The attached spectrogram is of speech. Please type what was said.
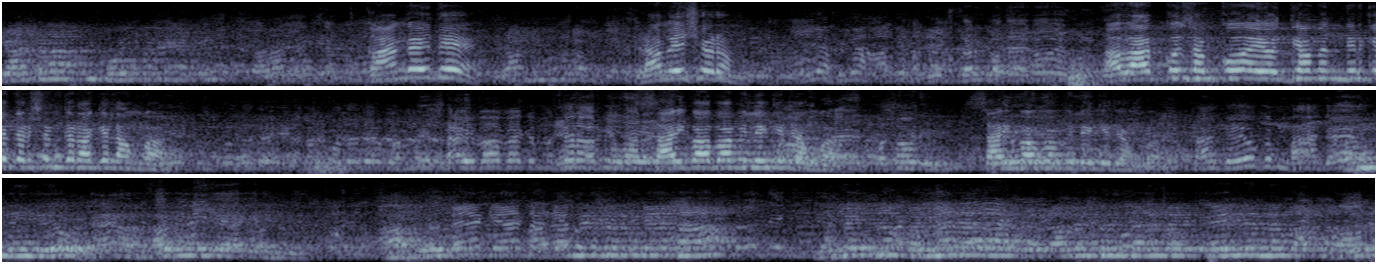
यात्रा आपकी बहुत बढ़िया रही। कहाँ गए थे? रामेश्वरम। अब आपको सबको अयोध्या मंदिर के दर्शन करा के लाऊँगा। साईं बाबा के मंदिर साई बाबा भी लेके जाऊँगा। साईं बाबा भी लेके जाऊँगा। कहाँ गए हो कभी। मैं गया था रामेश्वरम गया था। मुझे इतना बढ़िया लगा रामेश्वरम जाने में ट्रेन में मैं बात बोलते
